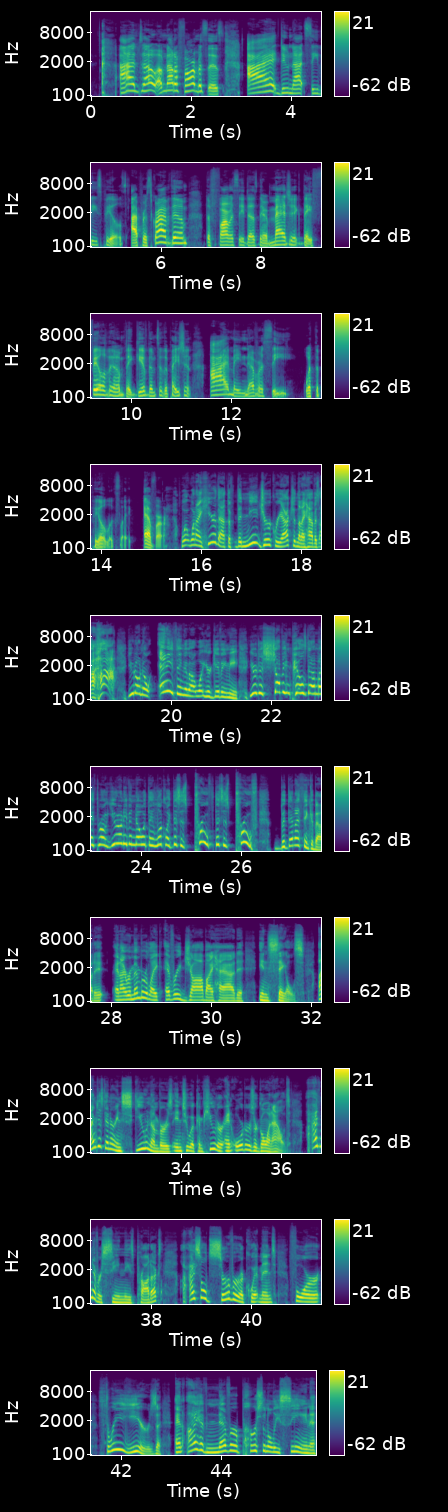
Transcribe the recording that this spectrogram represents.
I don't. I'm not a pharmacist. I do not see these pills. I prescribe them. The pharmacy does their magic. They fill them, they give them to the patient. I may never see what the pill looks like ever. When, when I hear that, the, the knee jerk reaction that I have is, aha, you don't know anything about what you're giving me. You're just shoving pills down my throat. You don't even know what they look like. This is proof. This is proof. But then I think about it and I remember like every job I had in sales. I'm just entering SKU numbers into a computer and orders are going out. I've never seen these products. I sold server equipment for three years and I have never personally seen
